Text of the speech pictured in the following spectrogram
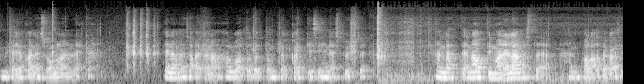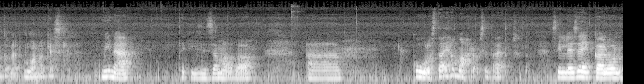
mitä jokainen suomalainen ehkä elämänsä aikana haluaa toteuttaa, mutta kaikki siihen edes pysty. Että hän lähtee nauttimaan elämästä ja hän palaa takaisin tuonne luonnon keskelle. minä tekisin samalla tavalla. Ää, kuulostaa ihan mahdolliselta ajatukselta. Silleen seikkailu on,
